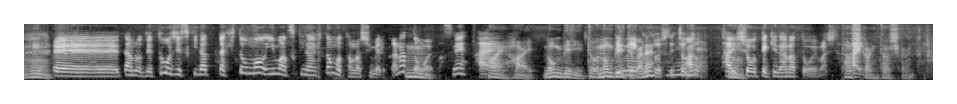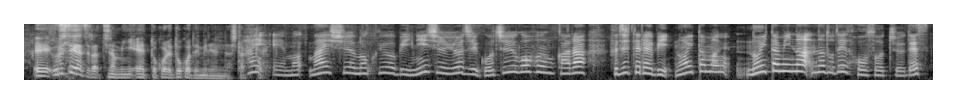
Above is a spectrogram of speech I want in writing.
ん。えーなので当時好きだった人も今好きな人も楽しめるかなと思いますね。はい。はいはい。のんびりとのんびりというかね。クとしてちょっと対照的だなと思いました。確かに確かに、えーうるせえやつらちなみにえっ、とこれどこで見れるんでしたっけ、はい、えーま、毎週木曜日24時55分からフジテレビノイタマノイタミナなどで放送中です。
